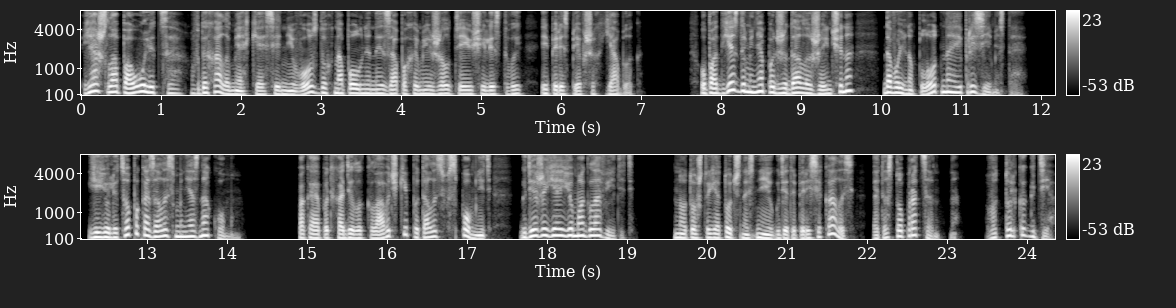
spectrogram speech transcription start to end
Я шла по улице, вдыхала мягкий осенний воздух, наполненный запахами желтеющей листвы и переспевших яблок. У подъезда меня поджидала женщина, довольно плотная и приземистая. Ее лицо показалось мне знакомым. Пока я подходила к лавочке, пыталась вспомнить, где же я ее могла видеть. Но то, что я точно с нею где-то пересекалась, это стопроцентно. Вот только где?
